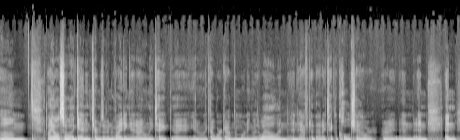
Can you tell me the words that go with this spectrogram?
Um, I also, again, in terms of inviting it, I only take, uh, you know, like I work out in the morning as well, and and after that I take a cold shower, right? And and and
